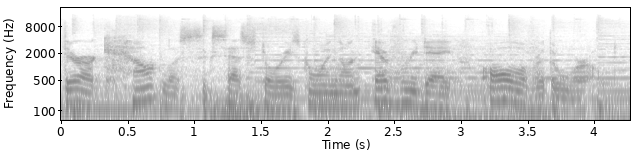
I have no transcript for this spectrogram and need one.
there are countless success stories going on every day all over the world.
